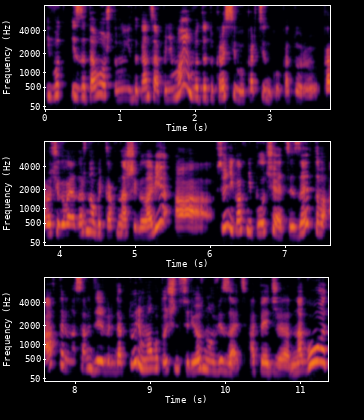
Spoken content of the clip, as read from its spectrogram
И вот из-за того, что мы не до конца понимаем вот эту красивую картинку, которую, короче говоря, должно быть как в нашей голове, а все никак не получается. Из-за этого авторы, на самом деле, в редактуре могут очень серьезно увязать. Опять же, на год,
